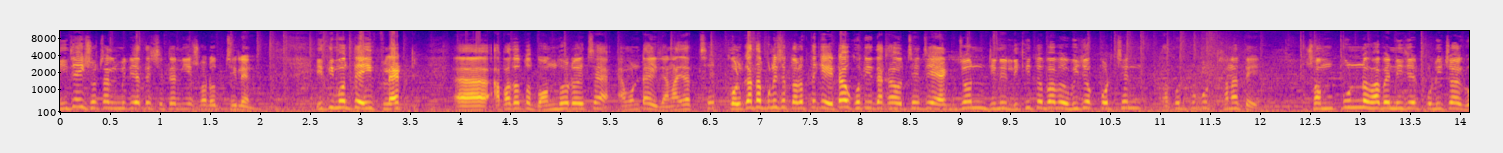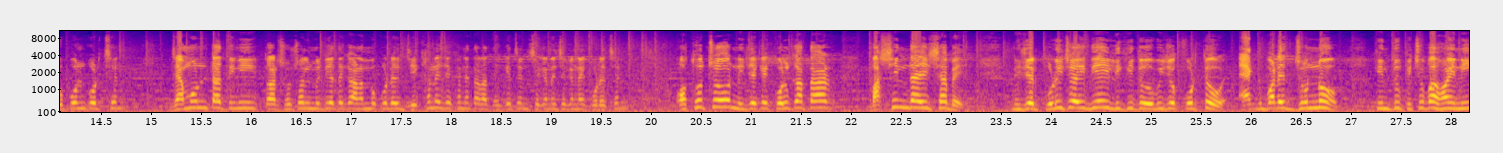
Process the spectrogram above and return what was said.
নিজেই সোশ্যাল মিডিয়াতে সেটা নিয়ে সরব ছিলেন। ইতিমধ্যে এই ফ্ল্যাট আপাতত বন্ধ রয়েছে, এমনটাই জানা যাচ্ছে। কলকাতা পুলিশের তরফ থেকে এটাও ক্ষতি দেখা হচ্ছে যে একজন যিনি লিখিতভাবে অভিযোগ করছেন ঠাকুরপুকুর থানাতে, সম্পূর্ণভাবে নিজের পরিচয় গোপন করছেন। যেমনটা তিনি তার সোশ্যাল মিডিয়া থেকে আরম্ভ করে যেখানে যেখানে তারা থেকেছেন, সেখানে সেখানে করেছেন। অথচ নিজেকে কলকাতার বাসিন্দা হিসাবে নিজের পরিচয় দিয়েই লিখিত অভিযোগ করতেও একবারের জন্য কিন্তু পিছুপা হয়নি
